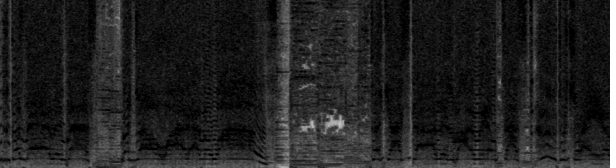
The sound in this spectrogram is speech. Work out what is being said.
the very best, but no one ever was. The test card is my real test. The traitor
